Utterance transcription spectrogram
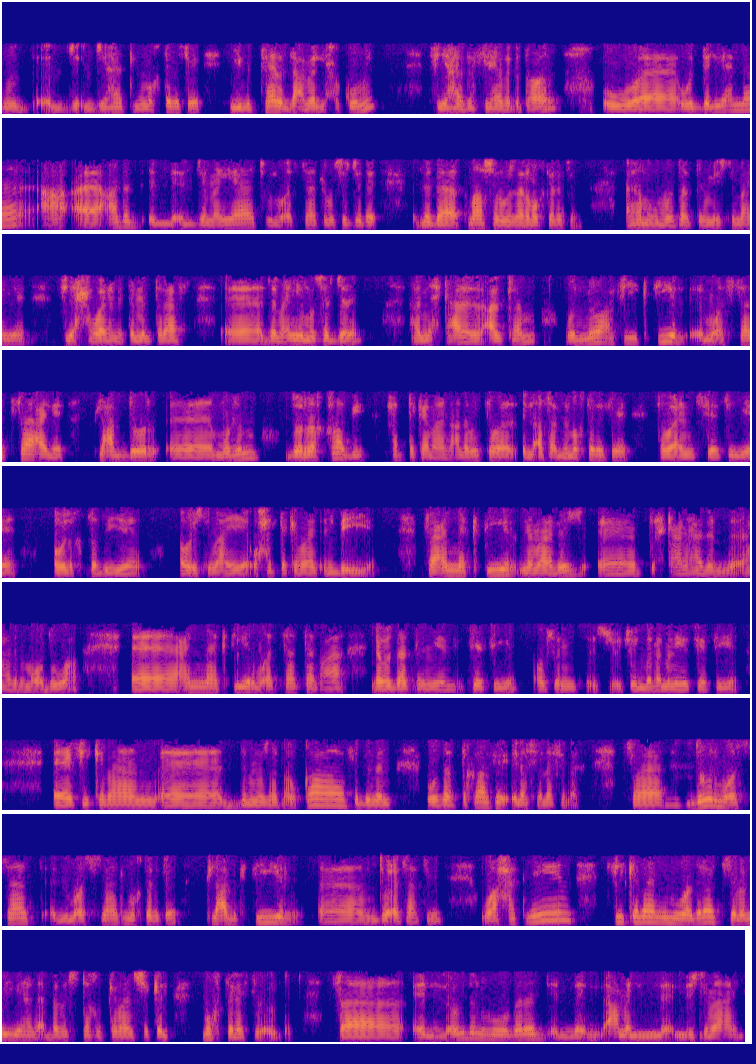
الجهات المختلفة هي بتساند العمل الحكومي في هذا في هذا الإطار. والدليل عندنا عدد الجمعيات والمؤسسات المسجلة لدى 12 وزارة مختلفة أهمهم وزارة التنمية الاجتماعية في حوالي 8000 آه، جمعية مسجلة. هنحكي على على الكم والنوع في كثير مؤسسات فاعلة تلعب دور آه، مهم دور رقابي حتى كمان على مستوى الأصعدة المختلفة سواء السياسية أو الاقتصادية أو الاجتماعية وحتى كمان البيئية. فعندنا كثير نماذج آه، بتحكي عن هذا هذا الموضوع. آه، عندنا كثير مؤسسات تابعة لوزارة التنمية السياسية أو شؤون البرلمانية السياسية. آه، في كمان ضمن وزارة الأوقاف ضمن وزارة الثقافة إلى آخره إلى آخره فدور مؤسسات المؤسسات المختلفة تلعب كثير دور أساسي. واحد اثنين في كمان المبادرات الشبابيه هلأ بلشت تاخذ كمان شكل مختلف في الأردن. فالأردن هو بلد العمل الاجتماعي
